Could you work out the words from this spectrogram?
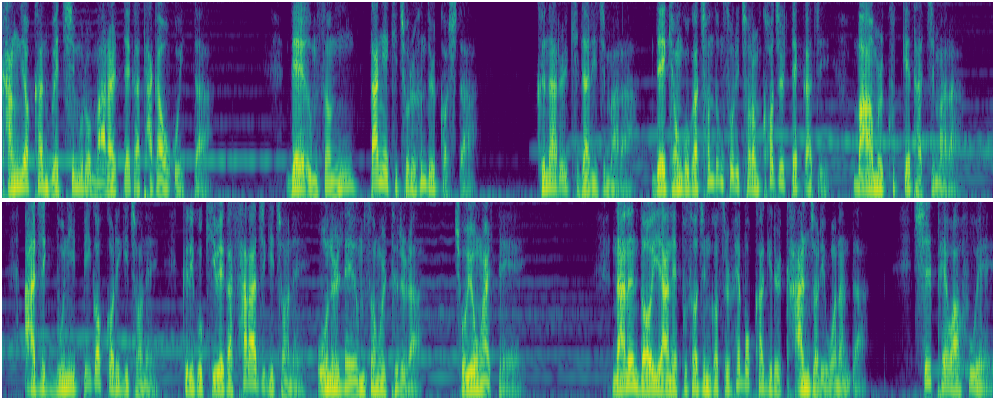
강력한 외침으로 말할 때가 다가오고 있다. 내 음성이 땅의 기초를 흔들 것이다. 그날을 기다리지 마라. 내 경고가 천둥 소리처럼 커질 때까지 마음을 굳게 닫지 마라. 아직 문이 삐걱거리기 전에 그리고 기회가 사라지기 전에 오늘 내 음성을 들으라. 조용할 때에. 나는 너희 안에 부서진 것을 회복하기를 간절히 원한다. 실패와 후회,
